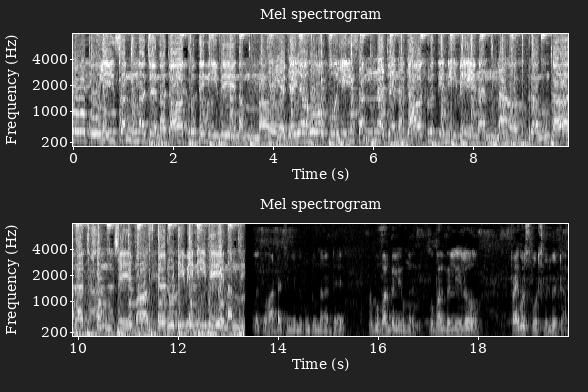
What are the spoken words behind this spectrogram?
హో పోలీస్ అన్న జన జాగృతి నీవేనన్న జయ జయ హో పోలీస్ అన్న జన జాగృతి నీవేనన్న భద్రంగా రక్షించే భాస్కరుడివి నీవేనన్న వాళ్ళకు హార్ట్ టచింగ్ ఎందుకు ఉంటుందనంటే ఇప్పుడు భూపాలపల్లి ఉన్నది. భూపాలపల్లిలో ట్రైబల్ స్పోర్ట్స్ మీట్ పెట్టాం.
